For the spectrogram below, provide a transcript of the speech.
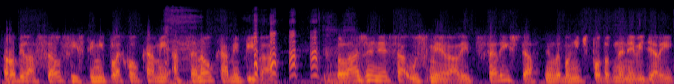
robila selfie s tými plechovkami a cenovkami piva. Blažene sa usmievali, celý šťastní, lebo nič podobné nevideli.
